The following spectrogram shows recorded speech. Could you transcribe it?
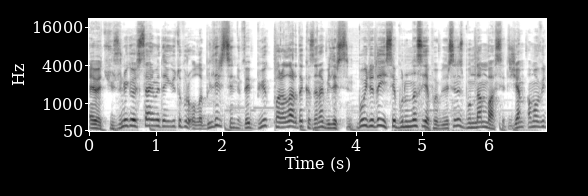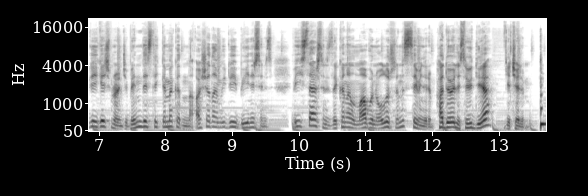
Evet yüzünü göstermeden YouTuber olabilirsin ve büyük paralar da kazanabilirsin. Bu videoda ise bunu nasıl yapabilirsiniz bundan bahsedeceğim ama videoya geçmeden önce beni desteklemek adına aşağıdan videoyu beğenirseniz ve isterseniz de kanalıma abone olursanız sevinirim. Hadi öyleyse videoya geçelim.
